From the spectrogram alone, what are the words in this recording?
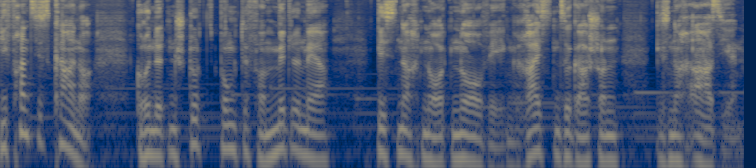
Die Franziskaner gründeten Stützpunkte vom Mittelmeer bis nach Nordnorwegen, reisten sogar schon bis nach Asien.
